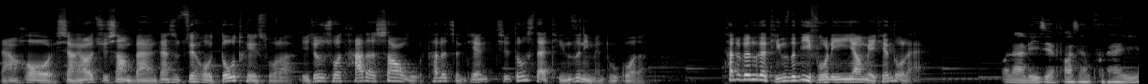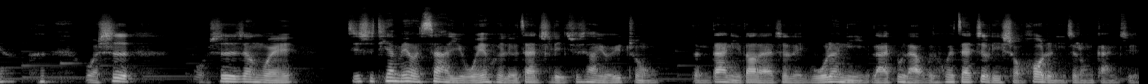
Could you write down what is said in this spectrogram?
然后想要去上班，但是最后都退缩了。也就是说，他的上午，他的整天其实都是在亭子里面度过的。他就跟这个亭子的地茯苓一样，每天都来。我俩理解方向不太一样。我是我是认为，即使天没有下雨，我也会留在这里，就像有一种等待你到来这里，无论你来不来，我都会在这里守候着你这种感觉。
